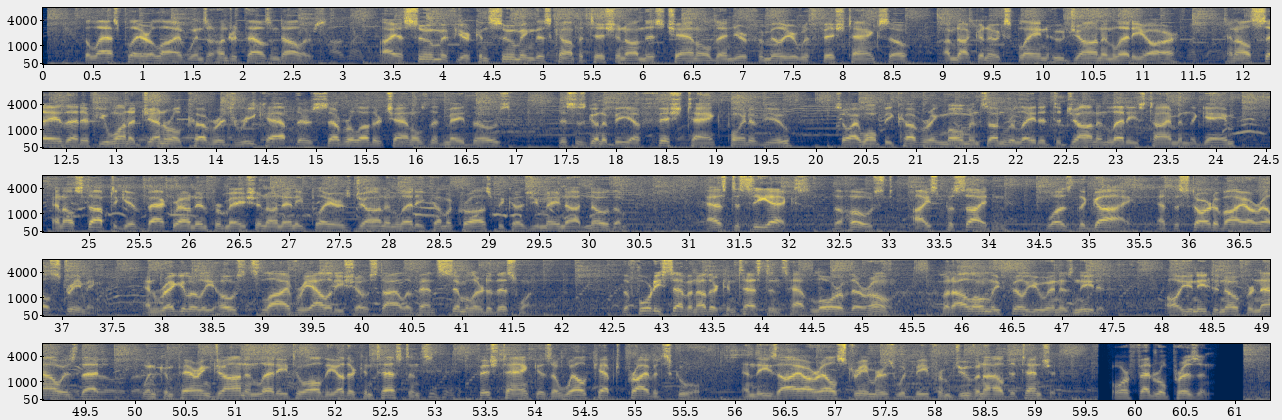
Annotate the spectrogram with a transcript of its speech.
the last player alive wins $100,000. I assume if you're consuming this competition on this channel, then you're familiar with Fish Tank, so I'm not going to explain who Jon and Letty are. And I'll say that if you want a general coverage recap, there's several other channels that made those. This is going to be a fish tank point of view, so I won't be covering moments unrelated to Jon and Letty's time in the game, and I'll stop to give background information on any players Jon and Letty come across because you may not know them. As to CX, the host, Ice Poseidon, was the guy at the start of IRL streaming and regularly hosts live reality show style events similar to this one. The 47 other contestants have lore of their own, but I'll only fill you in as needed. All you need to know for now is that when comparing Jon and Letty to all the other contestants, Fish Tank is a well-kept private school, and these IRL streamers would be from juvenile detention or federal prison.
